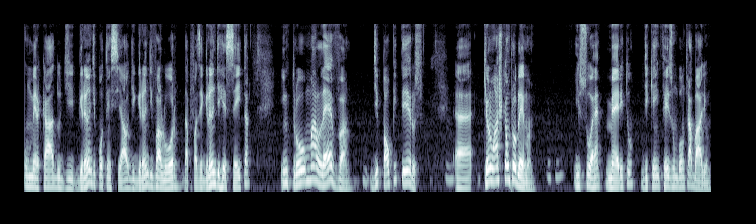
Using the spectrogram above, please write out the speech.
um mercado de grande potencial, de grande valor, dá para fazer grande receita. Entrou uma leva de palpiteiros, uhum. que eu não acho que é um problema. Uhum. Isso é mérito de quem fez um bom trabalho.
